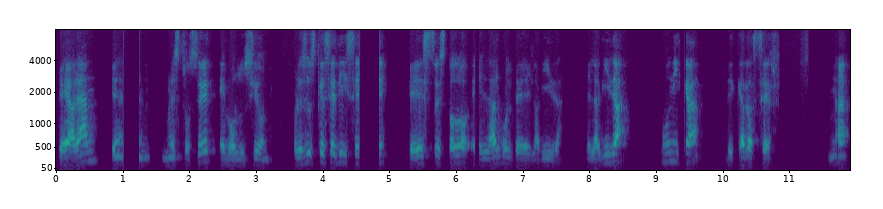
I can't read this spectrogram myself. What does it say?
que harán que nuestro ser evolucione. Por eso es que se dice que esto es todo el árbol de la vida, de la vida única de cada ser. Una,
